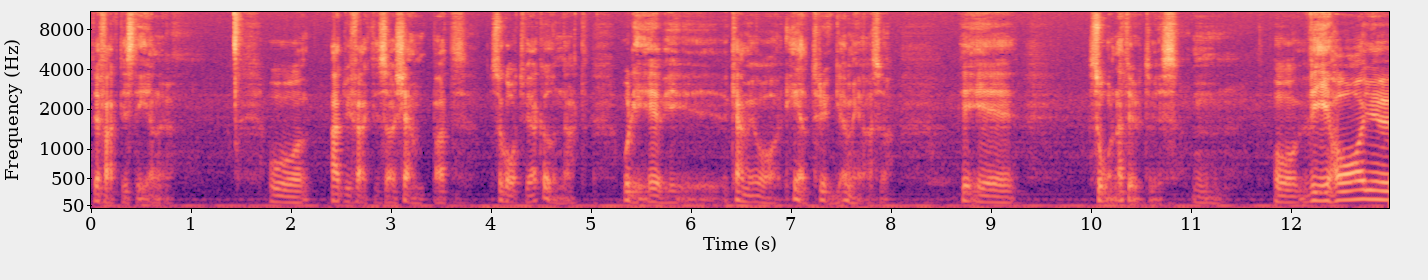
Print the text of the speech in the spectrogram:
det faktiskt är nu. Och att vi faktiskt har kämpat så gott vi har kunnat. Och det vi, kan vi vara helt trygga med alltså. Det är så naturligtvis. Mm. Och vi har ju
